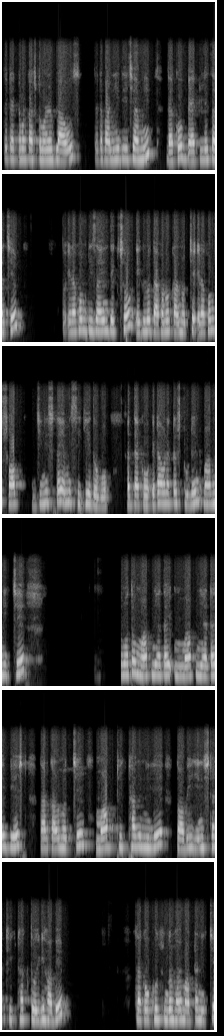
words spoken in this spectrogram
তো এটা একটা আমার কাস্টমারের ব্লাউজ। তো এটা বানিয়ে দিয়েছি আমি। দেখো ব্যাকলেস আছে। তো এরকম ডিজাইন দেখছ, এগুলো দেখানোর কারণ হচ্ছে এরকম সব জিনিসটাই আমি শিখিয়ে দেবো। আর দেখো, এটা আমার একটা স্টুডেন্ট মাপ নিচ্ছে। প্রথমত মাপ নেওয়াটাই মাপ নেওয়াটাই বেস্ট তার কারণ হচ্ছে মাপ ঠিকঠাক নিলে তবেই জিনিসটা ঠিকঠাক তৈরি হবে। দেখো, খুব সুন্দরভাবে মাপটা নিচ্ছে।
